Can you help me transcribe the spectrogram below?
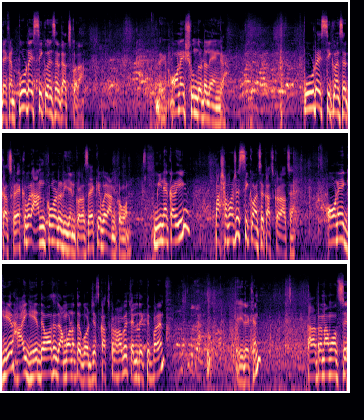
দেখেন, পুরোটাই সিকোয়েন্সের কাজ করা। দেখেন, অনেক সুন্দর একটা লেহেঙ্গা। পুরোটাই সিকোয়েন্সের কাজ করা। একেবারে আনকমন একটা ডিজাইন করা আছে, একেবারে আনকমন মিনাকারি পাশাপাশি সিকোয়েন্সের কাজ করা আছে। অনেক ঘের হাই ঘের দেওয়া আছে জামানাতে গর্জেস কাজ করা হবে, চাইলে দেখতে পারেন। এই দেখেন, কালারটার নাম হচ্ছে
